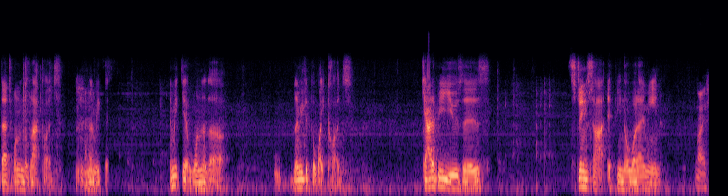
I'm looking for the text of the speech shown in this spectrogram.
That's one of the black cards. Let me get. Let me get one of the. Let me get the white cards. Caterpie uses Sting Shot, if you know what I mean. Nice.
